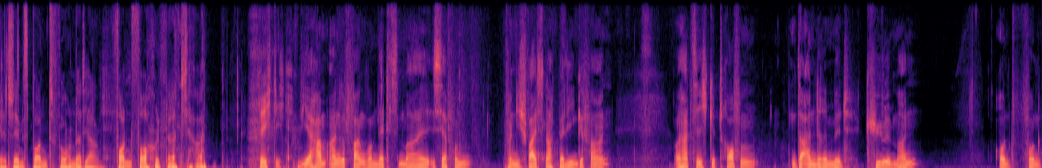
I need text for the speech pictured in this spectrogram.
Der James Bond vor 100 Jahren. Von vor 100 Jahren. richtig. Wir haben angefangen, beim letzten Mal ist er von, von die Schweiz nach Berlin gefahren und hat sich getroffen, unter anderem mit Kühlmann. Und von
